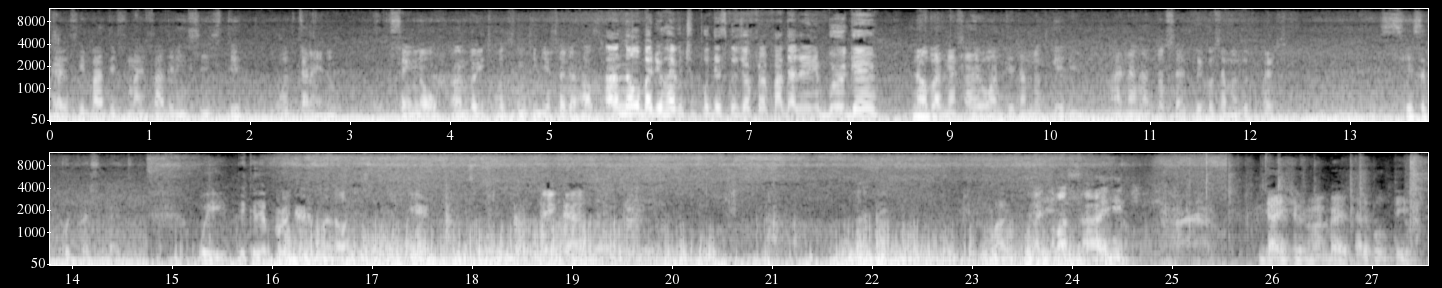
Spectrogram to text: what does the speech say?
healthy, but if my father insisted, what can I do? Say no and do it for something inside the house. Ah no, but you have to put this because your father in a burger. No, but my father wanted. I'm not kidding, and I had to accept because I'm a good person. Yes, he's a good person, right? We pick the burger and all this here. The gasoline. Ai, Thomas, sai. Guys, you remember that I bought this?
